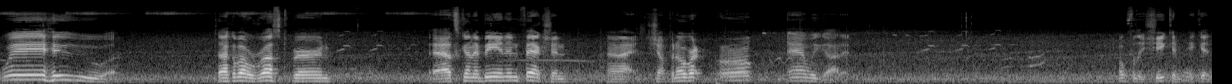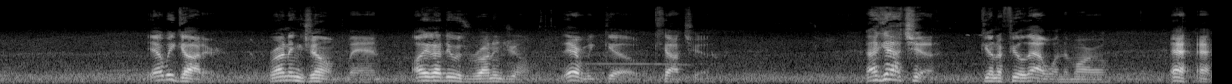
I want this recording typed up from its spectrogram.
Woohoo! Talk about rust burn. That's gonna be an infection. Alright, jumping over. Oh, and we got it. Hopefully she can make it. Yeah, we got her. Running jump, man. All you gotta do is run and jump. There we go. Gotcha. I gotcha! Gonna feel that one tomorrow. Eh, eh,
